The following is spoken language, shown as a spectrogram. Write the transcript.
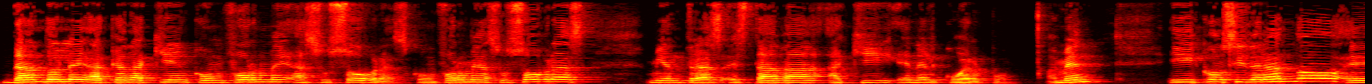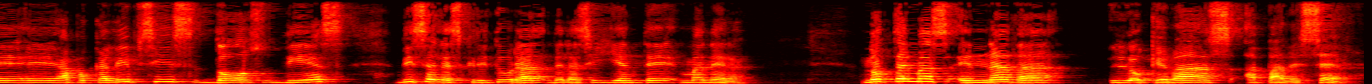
dándole a cada quien conforme a sus obras, conforme a sus obras mientras estaba aquí en el cuerpo. Amén. Y considerando eh, eh, Apocalipsis 2.10, dice la escritura de la siguiente manera, no temas en nada lo que vas a padecer.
